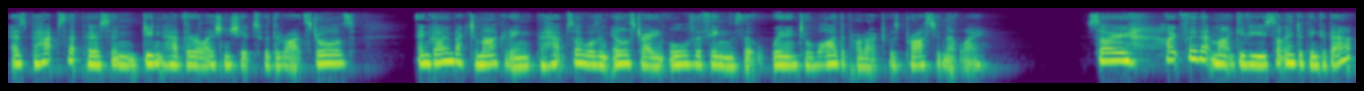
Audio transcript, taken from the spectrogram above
as perhaps that person didn't have the relationships with the right stores. And going back to marketing, perhaps I wasn't illustrating all of the things that went into why the product was priced in that way. So, hopefully, that might give you something to think about,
